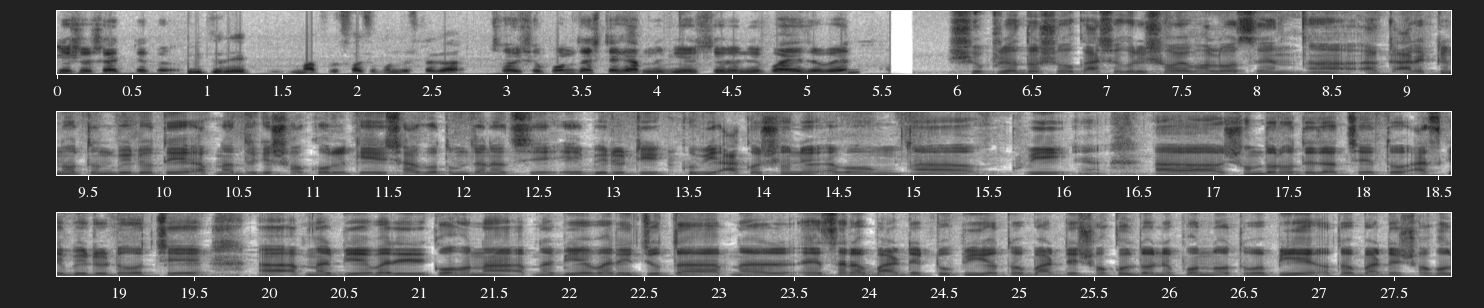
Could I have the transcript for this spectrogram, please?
দুশো ষাট টাকা। রেট মাত্র ছয়শো পঞ্চাশ টাকা। ছয়শো পঞ্চাশ টাকা আপনি বিয়ের শিরোনি পেয়ে যাবেন। সুপ্রিয় দর্শক, আশা করি সবাই ভালো আছেন। আরেকটি নতুন ভিডিওতে আপনাদেরকে সকলকে স্বাগতম জানাচ্ছি। এই ভিডিওটি খুবই আকর্ষণীয় এবং খুবই সুন্দর হতে যাচ্ছে। তো আজকে ভিডিওটা হচ্ছে আপনার বিয়েবাড়ির গহনা, আপনার বিয়েবাড়ির জুতা, আপনার এছাড়া বার্থডে টুপি অথবা বার্থডে সকল ধরনের পণ্য অথবা বিয়ে অথবা বার্থডে সকল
